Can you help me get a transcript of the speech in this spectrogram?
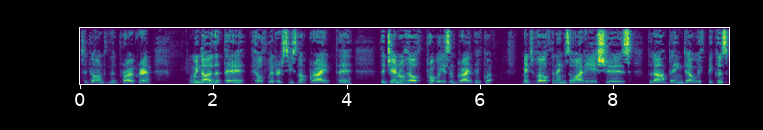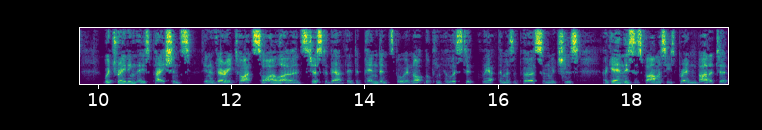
to, go into the program. And we know that their health literacy is not great. Their their general health probably isn't great. They've got mental health and anxiety issues that aren't being dealt with because we're treating these patients in a very tight silo and it's just about their dependence, but we're not looking holistically at them as a person, which is, again, this is pharmacy's bread and butter to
